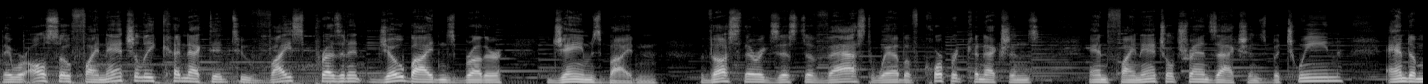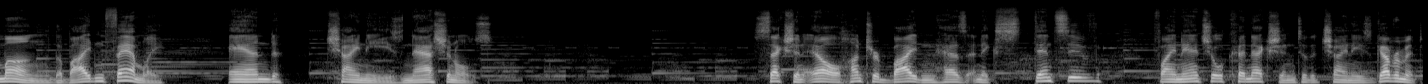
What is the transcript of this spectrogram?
they were also financially connected to Vice President Joe Biden's brother, James Biden. Thus, there exists a vast web of corporate connections and financial transactions between and among the Biden family and Chinese nationals. Section L Hunter Biden has an extensive financial connection to the Chinese government.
